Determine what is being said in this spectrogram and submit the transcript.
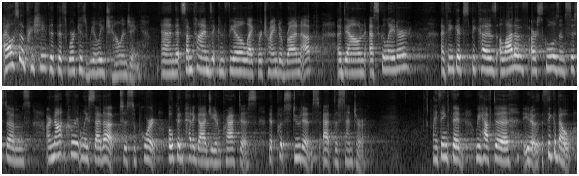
I also appreciate that this work is really challenging and that sometimes it can feel like we're trying to run up a down escalator. I think it's because a lot of our schools and systems are not currently set up to support open pedagogy and practice that puts students at the center. I think that we have to you know, think about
